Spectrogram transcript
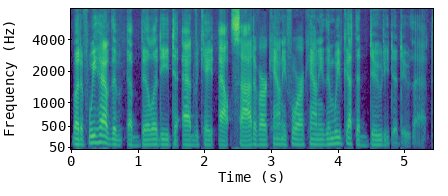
but if we have the ability to advocate outside of our county for our county, then we've got the duty to do that.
